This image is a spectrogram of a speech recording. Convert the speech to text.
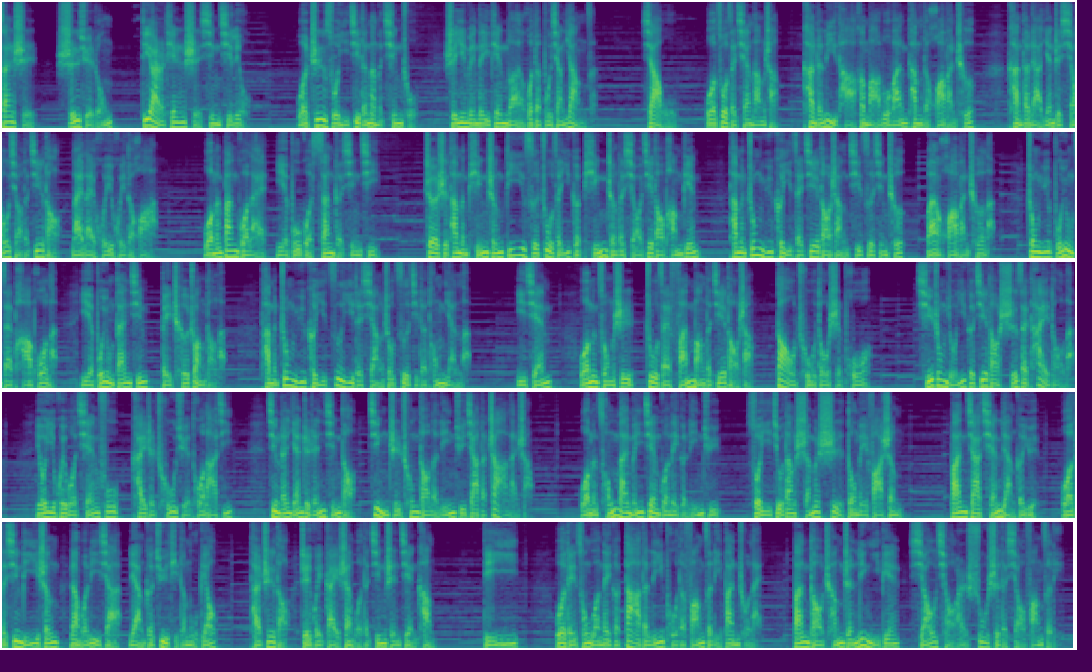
三十，石雪荣。第二天是星期六。我之所以记得那么清楚，是因为那天暖和的不像样子。下午，我坐在前廊上，看着丽塔和马路玩他们的滑板车，看他俩沿着小小的街道来来回回的滑。我们搬过来也不过三个星期，这是他们平生第一次住在一个平整的小街道旁边。他们终于可以在街道上骑自行车、玩滑板车了，终于不用再爬坡了，也不用担心被车撞到了。他们终于可以恣意地享受自己的童年了。以前我们总是住在繁忙的街道上，到处都是坡，其中有一个街道实在太陡了。有一回，我前夫开着除雪拖拉机，竟然沿着人行道径直冲到了邻居家的栅栏上。我们从来没见过那个邻居，所以就当什么事都没发生。搬家前两个月，我的心理医生让我立下两个具体的目标。他知道这会改善我的精神健康。第一，我得从我那个大的离谱的房子里搬出来，搬到城镇另一边小巧而舒适的小房子里。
